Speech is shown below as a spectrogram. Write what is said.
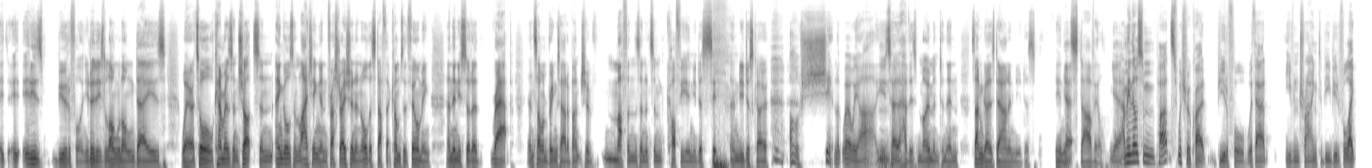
it, it, it is beautiful and you do these long long days where it's all cameras and shots and angles and lighting and frustration and all the stuff that comes with filming and then you sort of wrap and someone brings out a bunch of muffins and some coffee and you just sit and you just go oh shit look where we are you Mm. sort of have this moment and then sun goes down and you're just in Yeah. starville Yeah, I mean, there were some parts which were quite beautiful without even trying to be beautiful. Like,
